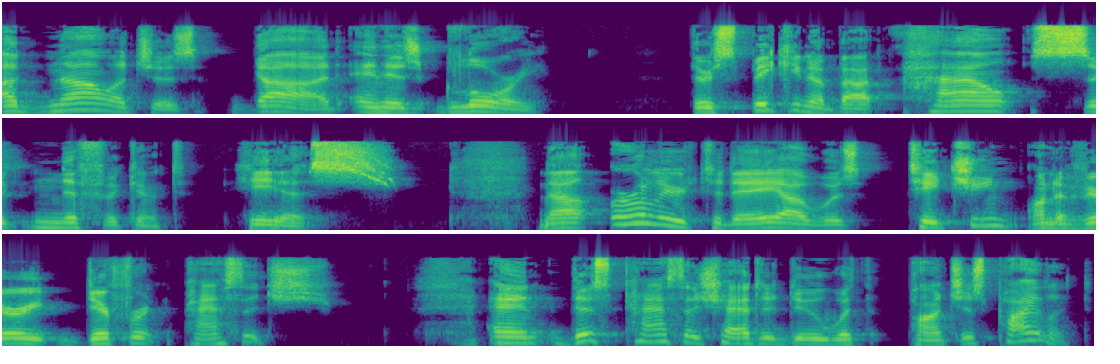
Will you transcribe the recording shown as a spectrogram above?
acknowledges God and His glory, they're speaking about how significant He is. Now, earlier today, I was teaching on a very different passage, and this passage had to do with Pontius Pilate.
